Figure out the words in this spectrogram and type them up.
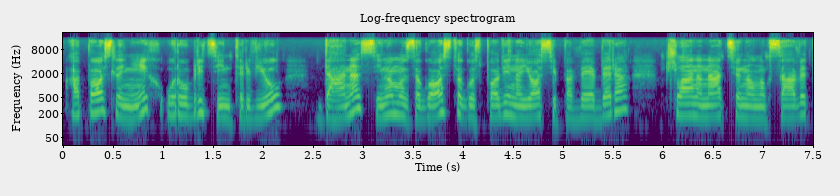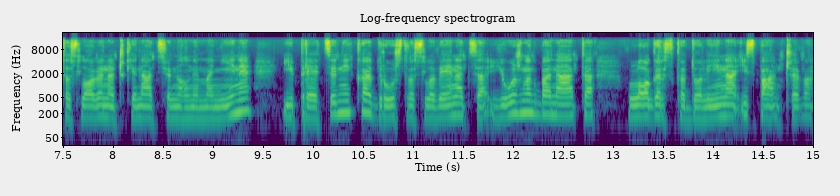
a posle njih u rubrici intervju danas imamo za gosta gospodina Josipa Webera, člana Nacionalnog saveta Slovenačke nacionalne manjine i predsednika Društva Slovenaca Južnog Banata Logarska dolina iz Pančeva.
